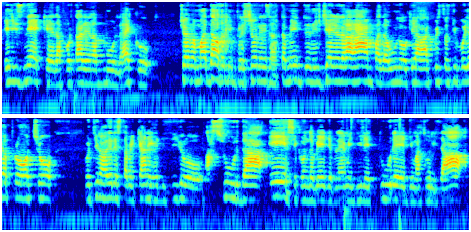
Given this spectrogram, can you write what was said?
e gli snack da portare nella bolla ecco cioè non mi ha dato l'impressione esattamente del genere della lampada, uno che ha questo tipo di approccio, continua ad avere questa meccanica di titolo assurda e secondo me dei problemi di letture e di maturità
